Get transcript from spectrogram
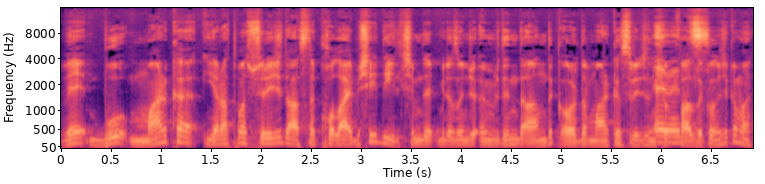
ve bu marka yaratma süreci de aslında kolay bir şey değil. Şimdi biraz önce Ömürden'i de andık. Orada marka sürecini çok Evet. fazla konuştuk ama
